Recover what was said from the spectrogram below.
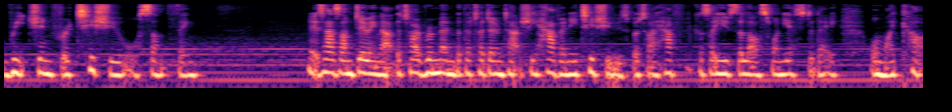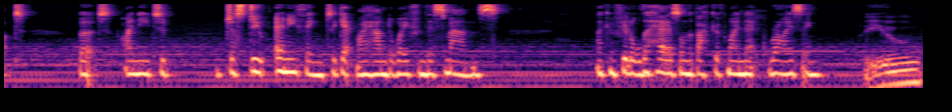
reach in for a tissue or something. It's as I'm doing that that I remember that I don't actually have any tissues, but I have because I used the last one yesterday on my cut. But I need to just do anything to get my hand away from this man's. I can feel all the hairs on the back of my neck rising. Are you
